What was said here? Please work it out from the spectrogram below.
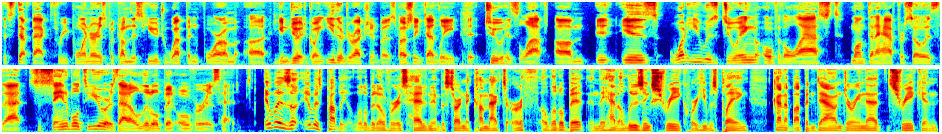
the step back three pointer has become this huge weapon for him. Uh, he can do it going either direction, but especially deadly to his left. Um, it is what he was doing over the last month and a half or so. Is that sustainable to you, or is that a little bit over his head? It was it was probably a little bit over his head and it was starting to come back to earth a little bit and they had a losing streak where he was playing kind of up and down during that streak and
